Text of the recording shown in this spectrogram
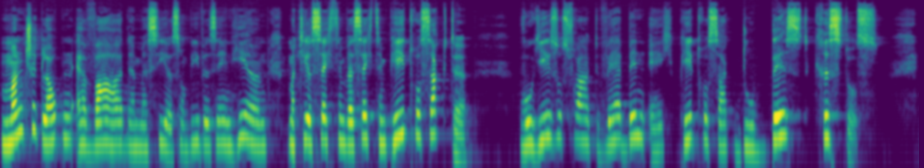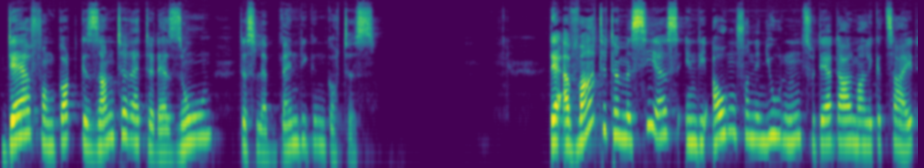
Manche glaubten, er war der Messias. Und wie wir sehen hier in Matthäus 16, Vers 16, Petrus sagte, wo Jesus fragt, wer bin ich? Petrus sagt, du bist Christus, der von Gott gesandte Retter, der Sohn des lebendigen Gottes. Der erwartete Messias in die Augen von den Juden zu der damaligen Zeit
